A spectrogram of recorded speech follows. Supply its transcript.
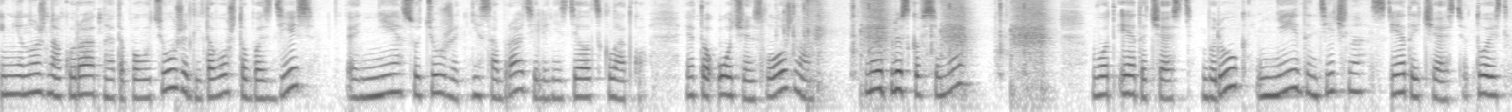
И мне нужно аккуратно это поутюжить для того, чтобы здесь э, не сутюжить, не собрать или не сделать складку. Это очень сложно. Ну и плюс ко всему, вот эта часть брюк не идентична с этой частью. То есть,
